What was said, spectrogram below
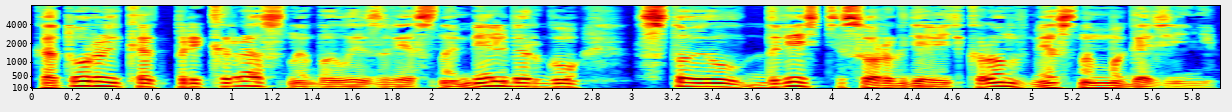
который, как прекрасно было известно Мельбергу, стоил 249 крон в местном магазине.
